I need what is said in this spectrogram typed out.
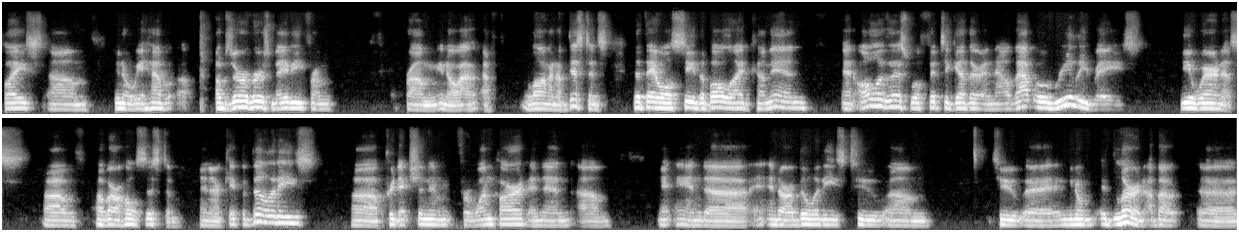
place um, you know we have observers maybe from from you know a, a long enough distance that they will see the bolide come in and all of this will fit together. And now that will really raise the awareness of, of our whole system and our capabilities, uh, prediction in, for one part, and then um, and uh, and our abilities to um, to uh, you know learn about uh,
